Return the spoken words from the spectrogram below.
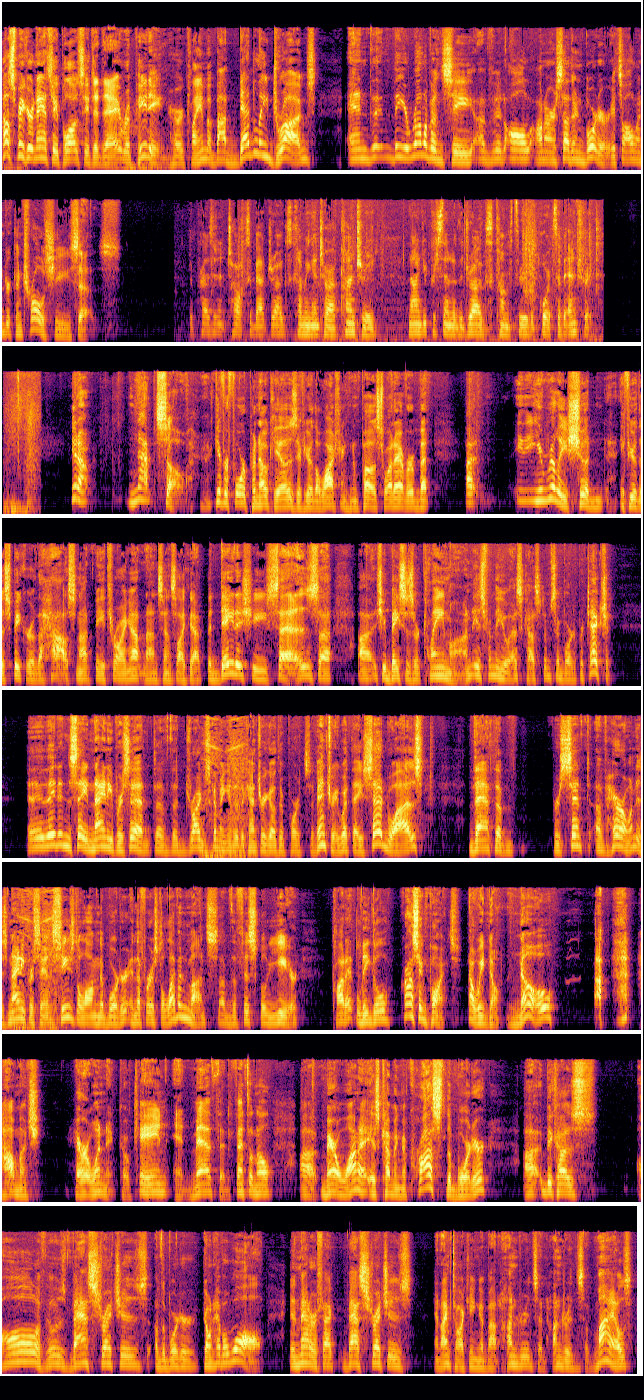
House Speaker Nancy Pelosi today repeating her claim about deadly drugs and the, the, irrelevancy of it all on our southern border. It's all under control, she says. The president talks about drugs coming into our country. 90% of the drugs come through the ports of entry. You know, not so. Give her four Pinocchios if you're the Washington Post, whatever, but uh, you really should, if you're the Speaker of the House, not be throwing out nonsense like that. The data she says uh, uh, she bases her claim on is from the U.S. Customs and Border Protection. Uh, they didn't say 90% of the drugs coming into the country go through ports of entry. What they said was that the percent of heroin is 90% seized along the border in the first 11 months of the fiscal year caught at legal crossing points. Now, we don't know how much heroin and cocaine and meth and fentanyl, uh, marijuana is coming across the border uh, because all of those vast stretches of the border don't have a wall. As a matter of fact, vast stretches, and I'm talking about hundreds and hundreds of miles,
